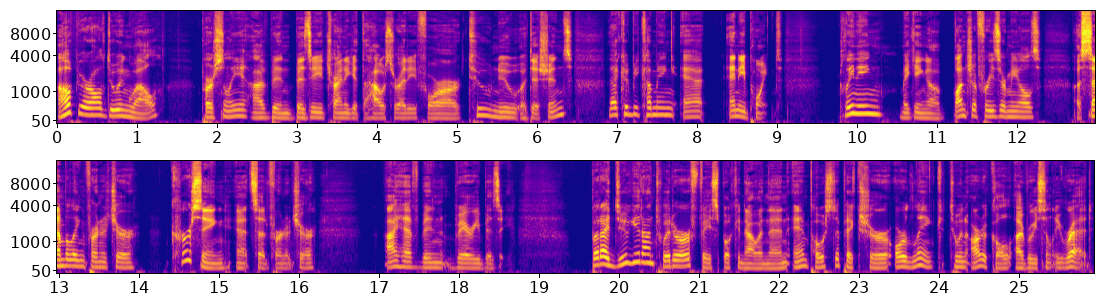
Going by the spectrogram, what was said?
I hope you're all doing well. Personally, I've been busy trying to get the house ready for our two new additions that could be coming at any point cleaning, making a bunch of freezer meals, assembling furniture, cursing at said furniture. I have been very busy. But I do get on Twitter or Facebook now and then and post a picture or link to an article I've recently read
